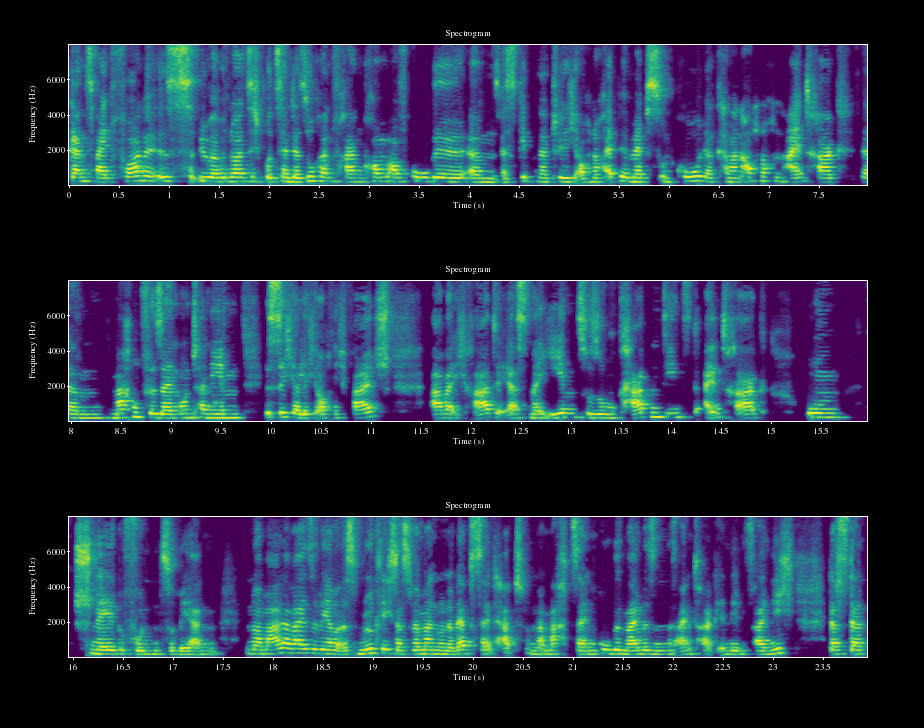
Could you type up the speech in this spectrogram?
ganz weit vorne ist. Über 90 Prozent der Suchanfragen kommen auf Google. Ähm, es gibt natürlich auch noch Apple Maps und Co. Da kann man auch noch einen Eintrag ähm, machen für sein Unternehmen. Ist sicherlich auch nicht falsch. Aber ich rate erstmal jedem zu so einem Kartendiensteintrag, um schnell gefunden zu werden. Normalerweise wäre es möglich, dass wenn man nur eine Website hat und man macht seinen Google My Business Eintrag in dem Fall nicht, dass dann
